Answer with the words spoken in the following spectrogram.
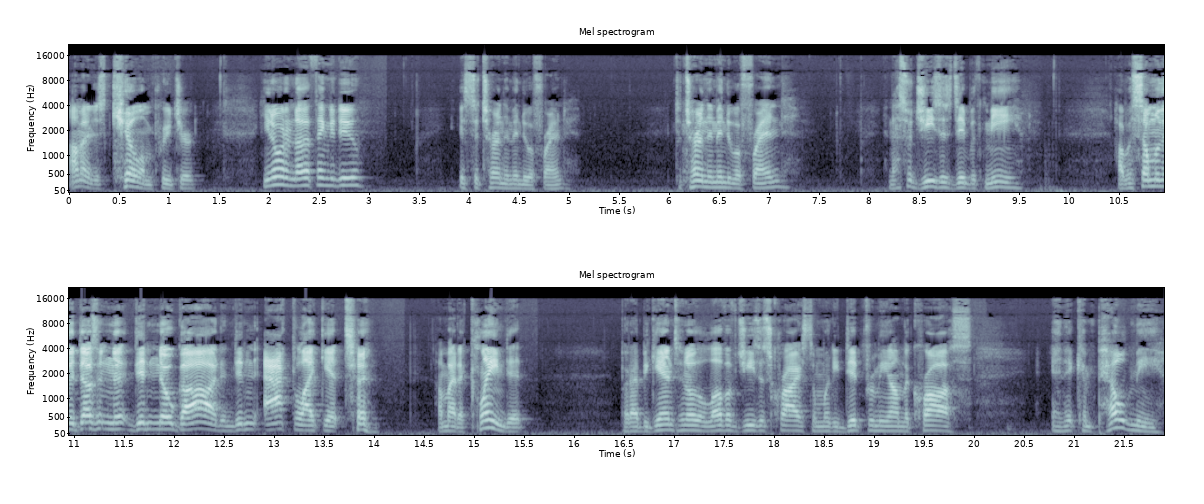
I'm going to just kill them, preacher. You know what another thing to do is to turn them into a friend. To turn them into a friend. And that's what Jesus did with me. I was someone that doesn't didn't know God and didn't act like it. I might have claimed it, but I began to know the love of Jesus Christ and what he did for me on the cross, and it compelled me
